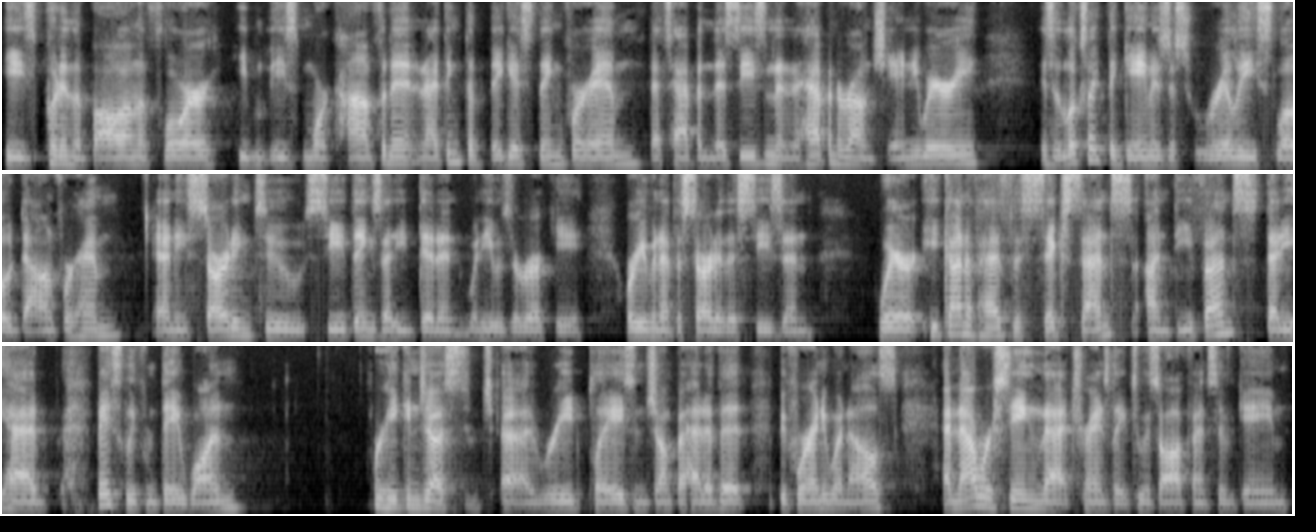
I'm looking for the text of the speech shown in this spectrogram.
He's putting the ball on the floor. He, he's more confident. And I think the biggest thing for him that's happened this season, and it happened around January, is it looks like the game is just really slowed down for him. And he's starting to see things that he didn't when he was a rookie or even at the start of this season where he kind of has the sixth sense on defense that he had basically from day one, where he can just uh, read plays and jump ahead of it before anyone else. And now we're seeing that translate to his offensive game,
